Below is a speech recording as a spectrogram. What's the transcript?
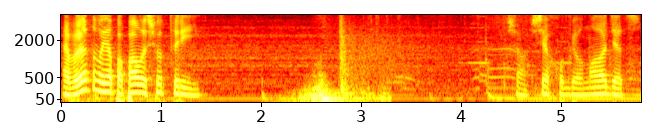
А в этого я попал еще три. Все, всех убил, молодец.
